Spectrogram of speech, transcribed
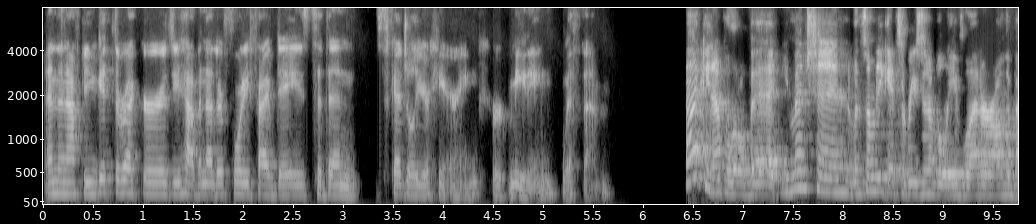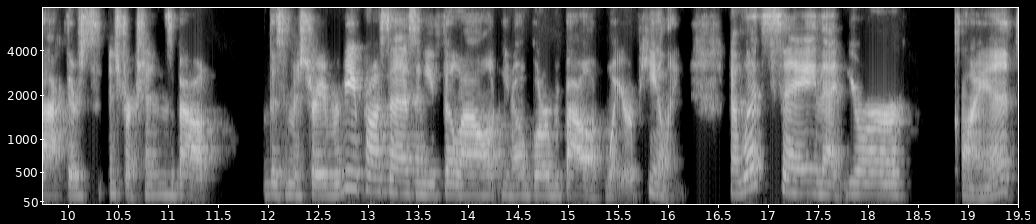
And then after you get the records, you have another 45 days to then schedule your hearing or meeting with them. Backing up a little bit, you mentioned when somebody gets a reason to believe letter on the back, there's instructions about this administrative review process and you fill out, you know, a blurb about what you're appealing. Now, let's say that your client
